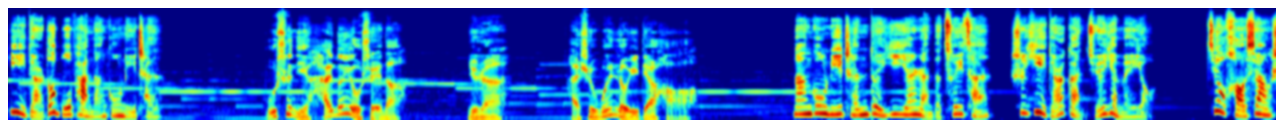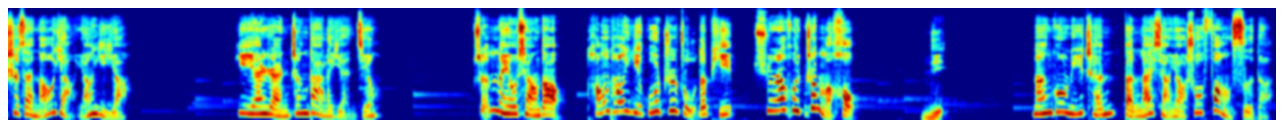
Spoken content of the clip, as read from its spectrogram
一点都不怕南宫离尘。不是你还能有谁呢？女人，还是温柔一点好。南宫离尘对易嫣染的摧残是一点感觉也没有，就好像是在挠痒痒一样。易嫣染睁大了眼睛，真没有想到，堂堂一国之主的皮居然会这么厚。你，南宫离尘本来想要说放肆的，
